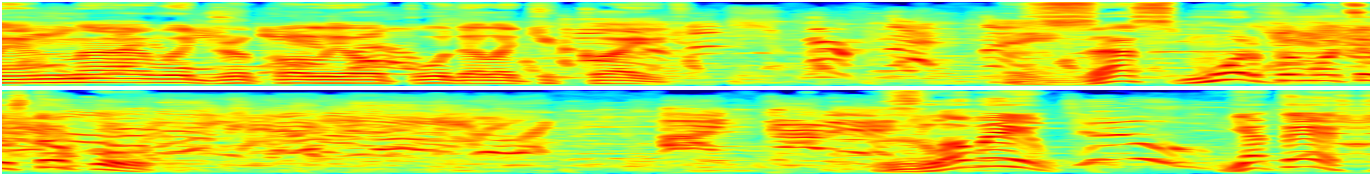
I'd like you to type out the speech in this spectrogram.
Ненавиджу, коли опудала тікають. Засмурфимо цю штуку. Зловив. Я теж.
